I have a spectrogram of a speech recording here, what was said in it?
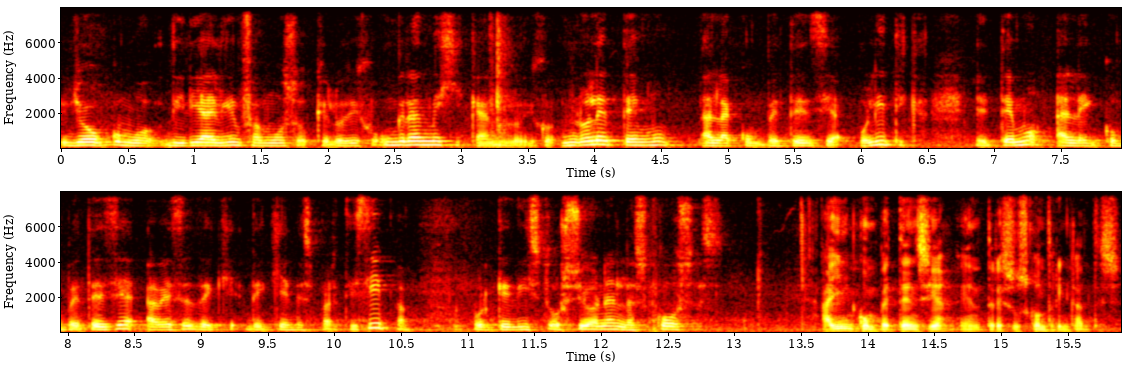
Yo, como diría alguien famoso que lo dijo, un gran mexicano lo dijo, no le temo a la competencia política, le temo a la incompetencia a veces de, de quienes participan, porque distorsionan las cosas. ¿Hay incompetencia entre sus contrincantes?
